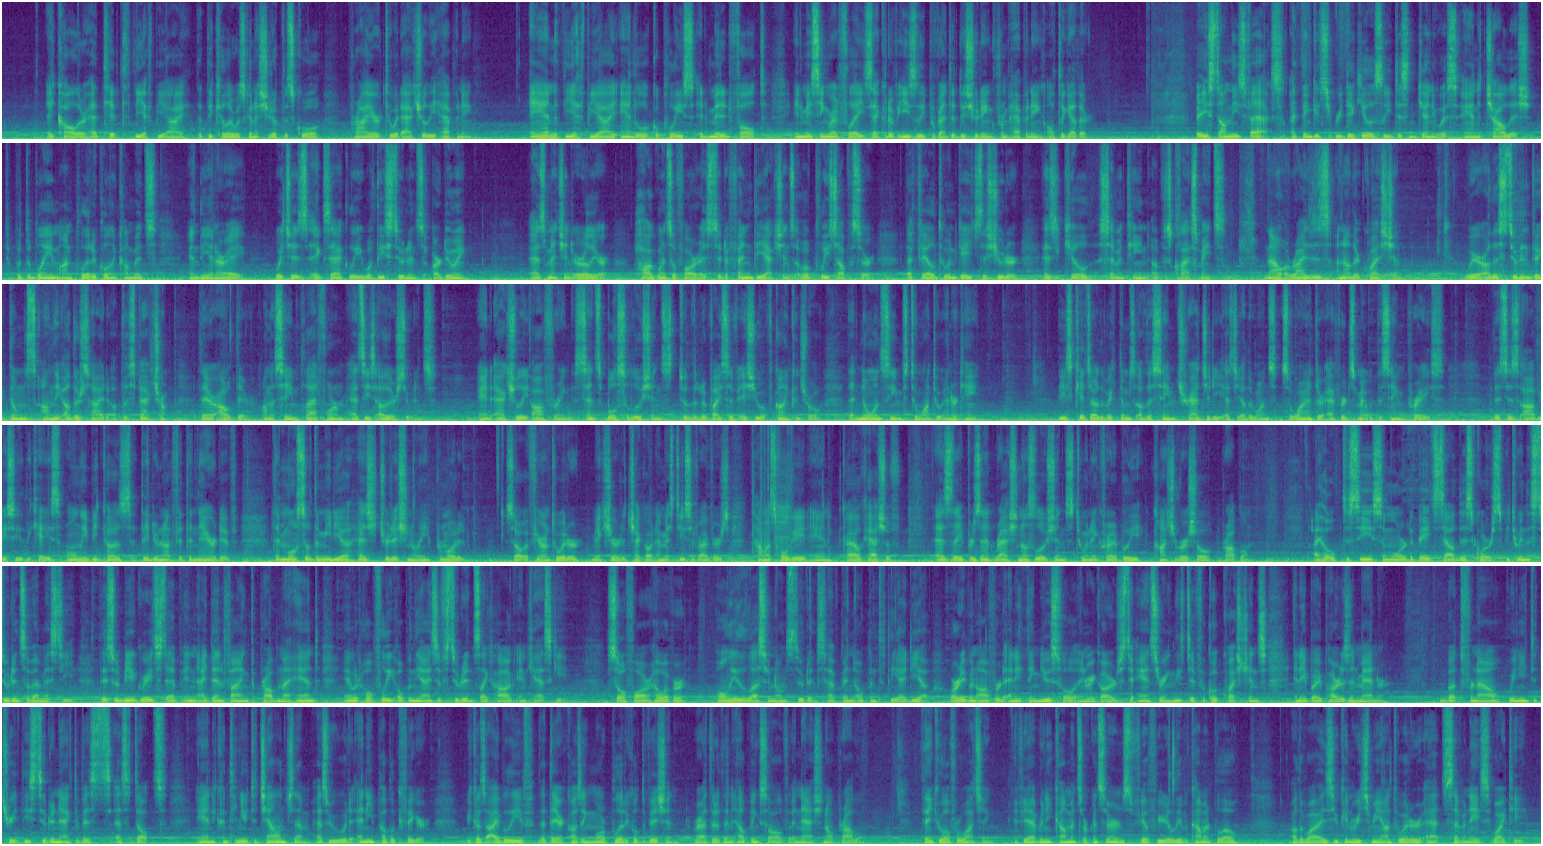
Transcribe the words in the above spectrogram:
A caller had tipped the FBI that the killer was going to shoot up the school prior to it actually happening. And the FBI and local police admitted fault in missing red flags that could have easily prevented the shooting from happening altogether. Based on these facts, I think it's ridiculously disingenuous and childish to put the blame on political incumbents and the NRA, which is exactly what these students are doing. As mentioned earlier, Hogg went so far as to defend the actions of a police officer that failed to engage the shooter as he killed 17 of his classmates. Now arises another question. Where are the student victims on the other side of the spectrum? They're out there on the same platform as these other students and actually offering sensible solutions to the divisive issue of gun control that no one seems to want to entertain. These kids are the victims of the same tragedy as the other ones, so why aren't their efforts met with the same praise? This is obviously the case only because they do not fit the narrative that most of the media has traditionally promoted. So if you're on Twitter, make sure to check out MSD survivors Thomas Holgate and Kyle Kashuv as they present rational solutions to an incredibly controversial problem. I hope to see some more debate style discourse between the students of MSD. This would be a great step in identifying the problem at hand and would hopefully open the eyes of students like Hogg and Kasky. So far, however, only the lesser known students have been open to the idea or even offered anything useful in regards to answering these difficult questions in a bipartisan manner. But for now, we need to treat these student activists as adults and continue to challenge them as we would any public figure, because I believe that they are causing more political division rather than helping solve a national problem. Thank you all for watching. If you have any comments or concerns, feel free to leave a comment below. Otherwise, you can reach me on Twitter at 7acyt.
